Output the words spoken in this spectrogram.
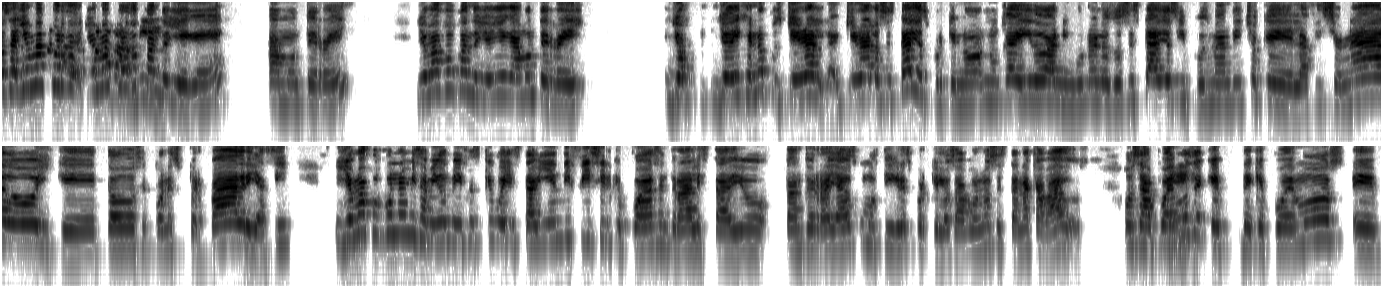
o sea, yo me acuerdo, yo me acuerdo cuando llegué, a Monterrey. Yo me acuerdo cuando yo llegué a Monterrey, yo, yo dije, no, pues quiero ir, a, quiero ir a los estadios, porque no, nunca he ido a ninguno de los dos estadios y pues me han dicho que el aficionado y que todo se pone súper padre y así. Y yo me acuerdo que uno de mis amigos me dijo, es que, güey, está bien difícil que puedas entrar al estadio, tanto de Rayados como Tigres, porque los abonos están acabados. O sea, podemos de, que, de que podemos eh,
